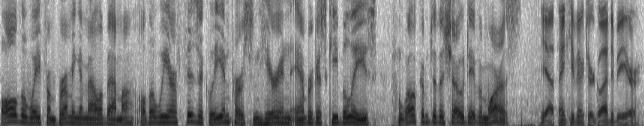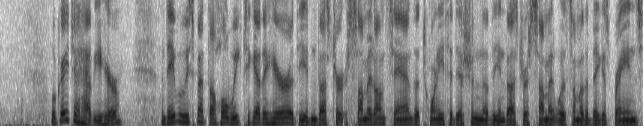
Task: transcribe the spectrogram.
all the way from Birmingham, Alabama, although we are physically in person here in Ambergris Caye, Belize. Welcome to the show, David Morris. Yeah, thank you, Victor. Glad to be here. Well, great to have you here. And David, we spent the whole week together here at the Investor Summit on Sand, the 20th edition of the Investor Summit with some of the biggest brains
